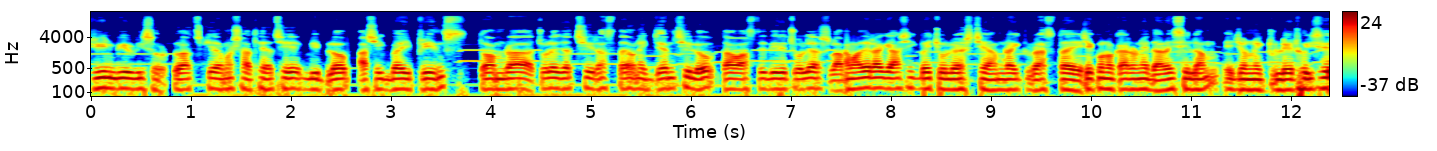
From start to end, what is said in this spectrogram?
green view resort তো আজকে আমার সাথে আছে বিপ্লব, আশিক ভাই প্রিন্স তো আমরা চলে যাচ্ছি, রাস্তায় অনেক জ্যাম ছিল, তাও আস্তে ধীরে চলে আসলাম। আমাদের আগে আশিক ভাই চলে আসছে, আমরা একটু রাস্তায় যে কোনো কারণে দাঁড়াইছিলাম, এই জন্য একটু লেট হয়েছে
